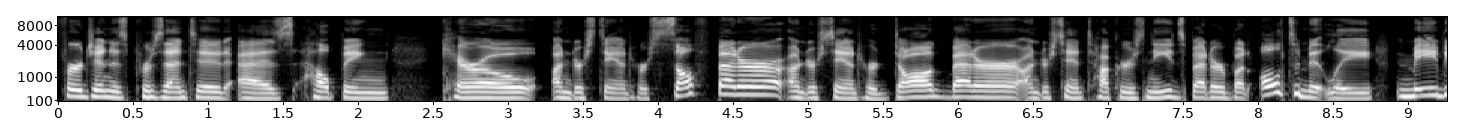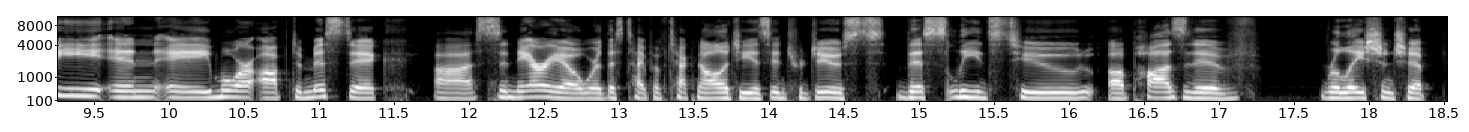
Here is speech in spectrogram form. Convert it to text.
Furgen is presented as helping Caro understand herself better, understand her dog better, understand Tucker's needs better, but ultimately, maybe in a more optimistic uh, scenario where this type of technology is introduced, this leads to a positive relationship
